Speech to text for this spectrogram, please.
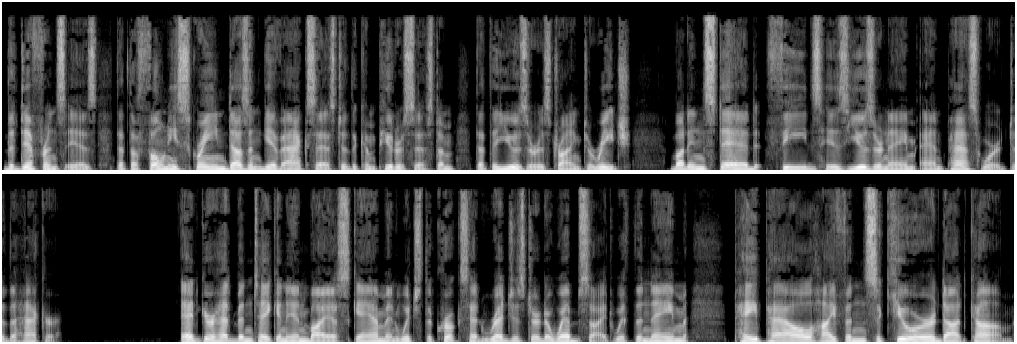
The difference is that the phony screen doesn't give access to the computer system that the user is trying to reach, but instead feeds his username and password to the hacker. Edgar had been taken in by a scam in which the crooks had registered a website with the name paypal-secure.com,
